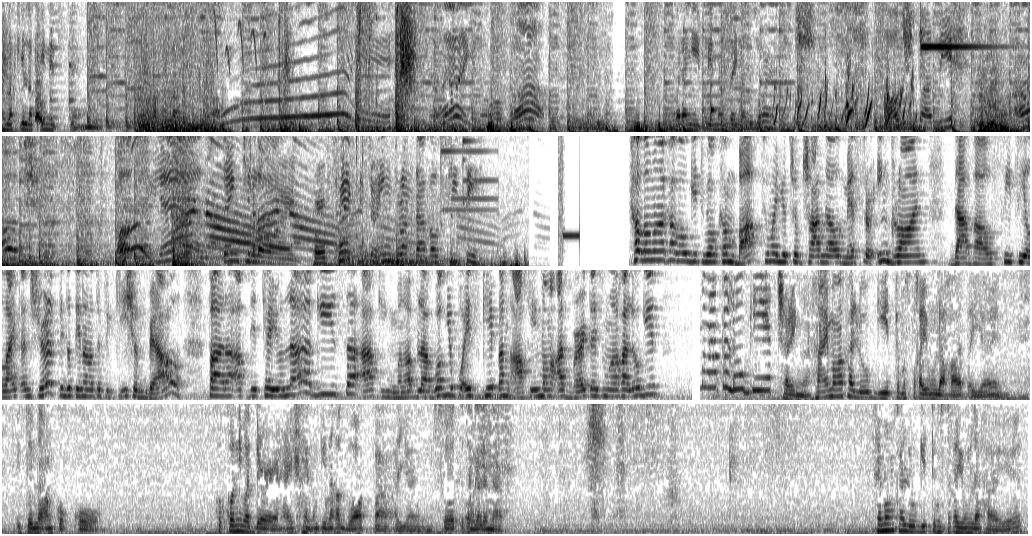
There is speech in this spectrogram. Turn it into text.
Ang laki-laki nito. Baklang. Ay! Ginawa ba? Parang ngipin ng dinosaur. Ouch, daddy. Ouch. Oh, yes. Thank you, Lord. Perfect, Mr. Ingron, Davao City. Hello mga kalugit! Welcome back to my YouTube channel, Mr. Ingron, Davao City. Like and share at pindutin ang notification bell para update kayo lagi sa aking mga vlog. Huwag niyo po skip ang aking mga advertise mga kalugit. Mga kalugit! Charing na. Hi mga kalugit! Kamusta kayong lahat? Ayan. Ito na ang kuko. Kuko ni Mother. Ayan, ang pinakagwapa. Ayan. So, tatanggalan natin. Hay mga kalugit, kumusta kayong lahat?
